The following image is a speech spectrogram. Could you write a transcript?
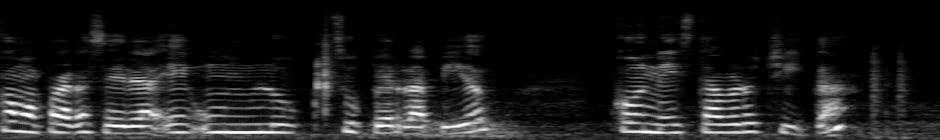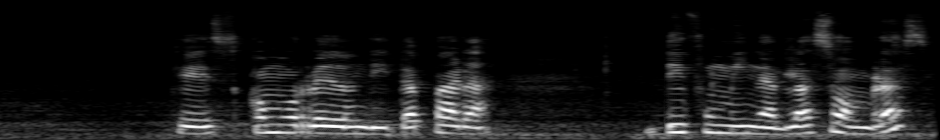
como para hacer eh, un look súper rápido con esta brochita que es como redondita para difuminar las sombras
